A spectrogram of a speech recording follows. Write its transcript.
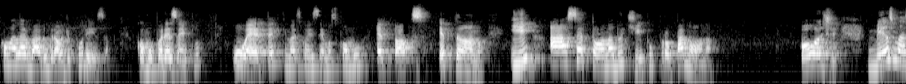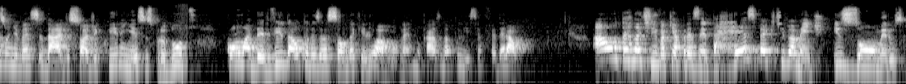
com elevado grau de pureza, como, por exemplo, o éter, que nós conhecemos como etox-etano, e a acetona do tipo propanona. Hoje, mesmo as universidades só adquirem esses produtos com a devida autorização daquele órgão, né? no caso da Polícia Federal. A alternativa que apresenta, respectivamente, isômeros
